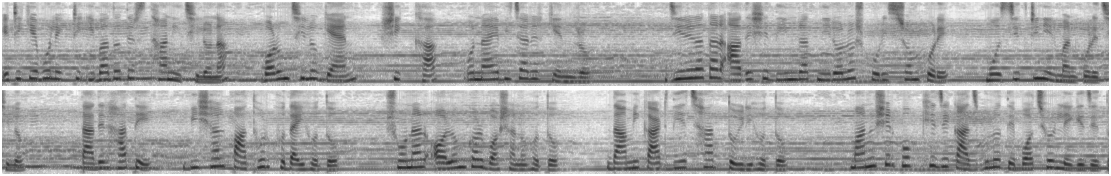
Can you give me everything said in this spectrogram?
এটি কেবল একটি ইবাদতের স্থানই ছিল না, বরং ছিল জ্ঞান, শিক্ষা ও ন্যায় বিচারের কেন্দ্র। জিনেরা তার আদেশে দিনরাত নিরলস পরিশ্রম করে মসজিদটি নির্মাণ করেছিল। তাদের হাতে বিশাল পাথর খোদাই হতো, সোনার অলঙ্কর বসানো হতো, দামি কাঠ দিয়ে ছাদ তৈরি হতো। মানুষের পক্ষে যে কাজগুলোতে বছর লেগে যেত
